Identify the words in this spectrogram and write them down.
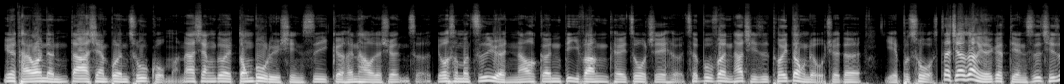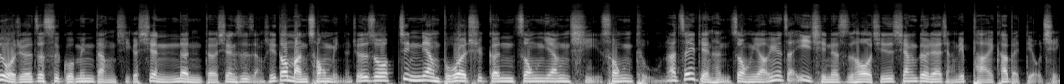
因为台湾人大家现在不能出国嘛，那相对东部旅行是一个很好的选择。有什么资源，然后跟地方可以做结合，这部分它其实推动的，我觉得也不错。再加上有一个点是，其实我觉得这次国民党几个现任的县市长其实都蛮聪明的，就是说尽量不会去跟中央起冲突。那这一点很重要，因为在疫情的时候，其实相对来讲你排卡被丢清。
